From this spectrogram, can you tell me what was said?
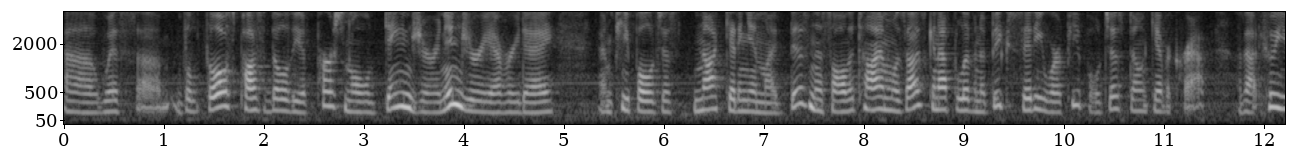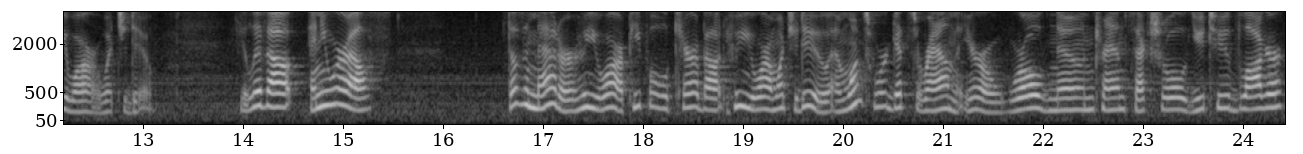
uh, with um, the, the lowest possibility of personal danger and injury every day and people just not getting in my business all the time was I was going to have to live in a big city where people just don't give a crap about who you are or what you do. If you live out anywhere else, it doesn't matter who you are. People will care about who you are and what you do. And once word gets around that you're a world-known transsexual YouTube vlogger,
